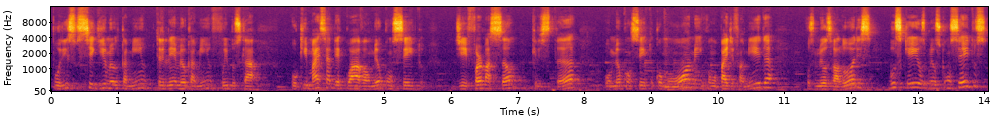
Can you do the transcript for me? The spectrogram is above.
por isso segui o meu caminho, trilhei o meu caminho, fui buscar o que mais se adequava ao meu conceito de formação cristã, o meu conceito como homem, como pai de família, os meus valores, busquei os meus conceitos.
